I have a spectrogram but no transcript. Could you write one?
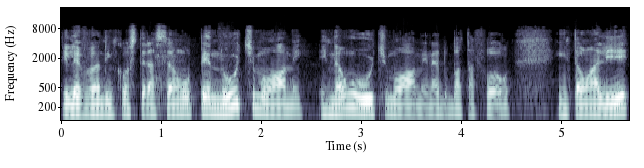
e levando em consideração o penúltimo homem, e não o último homem né, do Botafogo. Então ali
